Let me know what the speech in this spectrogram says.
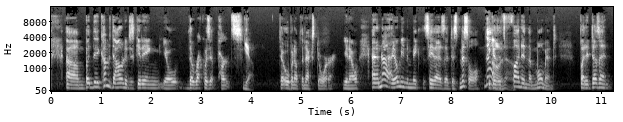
um, but it comes down to just getting, you know, the requisite parts Yeah. To open up the next door. You know, and I'm not. I don't mean to make say that as a dismissal No, because it's no. fun in the moment, but it doesn't.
